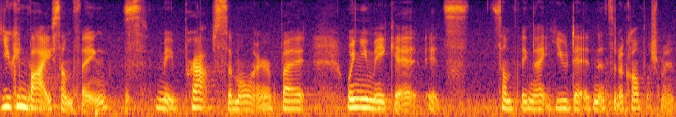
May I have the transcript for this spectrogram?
You can buy something, maybe perhaps similar, but when you make it, it's something that you did, and it's an accomplishment.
